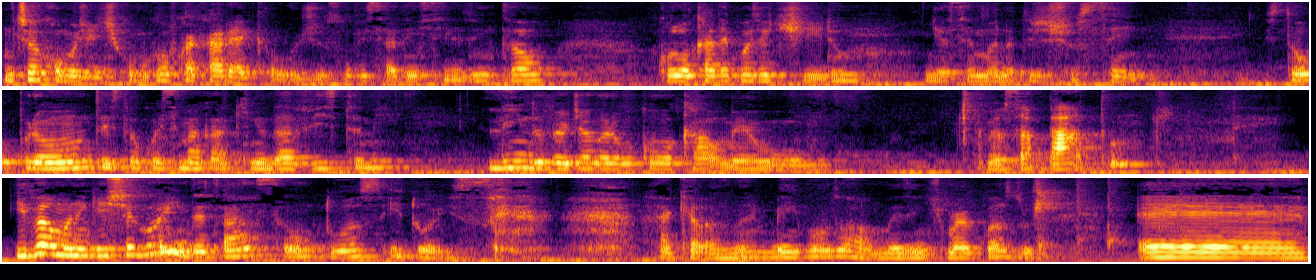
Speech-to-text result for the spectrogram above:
Não tinha como, gente. Como que eu vou ficar careca hoje? Eu sou viciada em cílios, então... Colocar depois eu tiro. E a semana eu deixo sem. Estou pronta, estou com esse macaquinho da Vista-me. Lindo verde. Agora eu vou colocar o meu... Meu sapato. E vamos, ninguém chegou ainda, tá? São duas e dois. Aquelas, né? Bem pontual, mas a gente marcou as duas. É...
